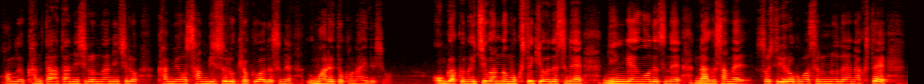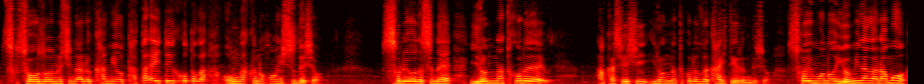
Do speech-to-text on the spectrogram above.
本当にカンタータにしろ何にしろ神を賛美する曲はですね生まれてこないでしょう。音楽の一番の目的はですね人間をですね慰めそして喜ばせるのではなくて創造主なる神をたたえていくことが音楽の本質でしょう。それをですねいろんなところで証ししいろんなところで書いているんでしょう。そういうものを読みながらも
